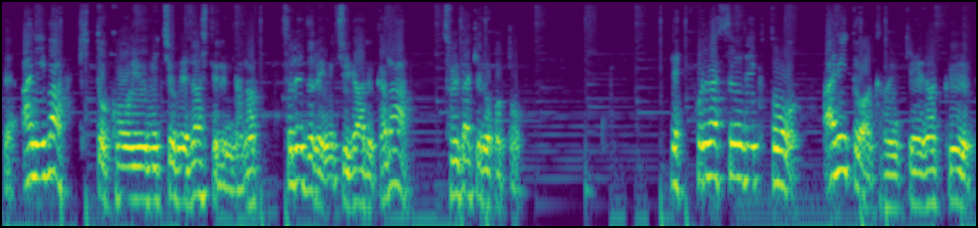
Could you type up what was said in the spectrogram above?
で兄はきっとこういう道を目指してるんだな。それぞれ道があるから、それだけのこと。で、これが進んでいくと、兄とは関係なく、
